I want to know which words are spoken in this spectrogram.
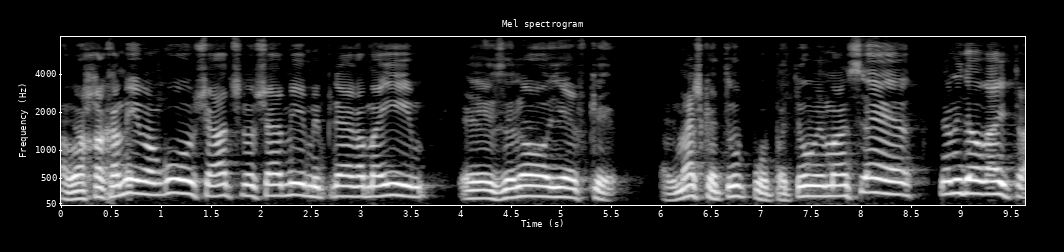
אבל החכמים אמרו שעד שלושה ימים מפני הרמאים אה, זה לא יהיה הפקר. אז מה שכתוב פה, פטור ממעשר, זה מדאורייתא.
